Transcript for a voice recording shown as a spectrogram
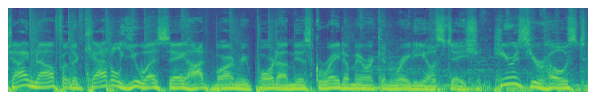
Time now for the Cattle USA Hot Barn Report on this great American radio station. Here's your host,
